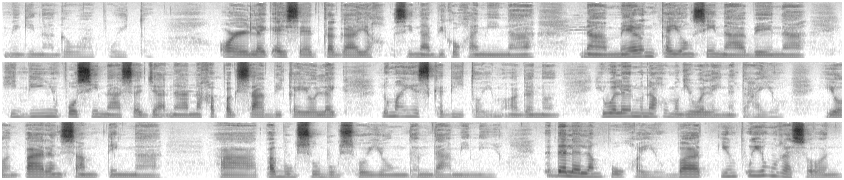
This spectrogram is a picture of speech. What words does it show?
May ginagawa po ito. Or like I said, kagaya sinabi ko kanina, na meron kayong sinabi na hindi nyo po sinasadya na nakapagsabi kayo, like, lumayas ka dito, yung mga ganon. Hiwalayan mo na ako, maghiwalay na tayo. yon parang something na ah, pabugso-bugso yung damdamin niyo. Nadala lang po kayo. But, yun po yung rason.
